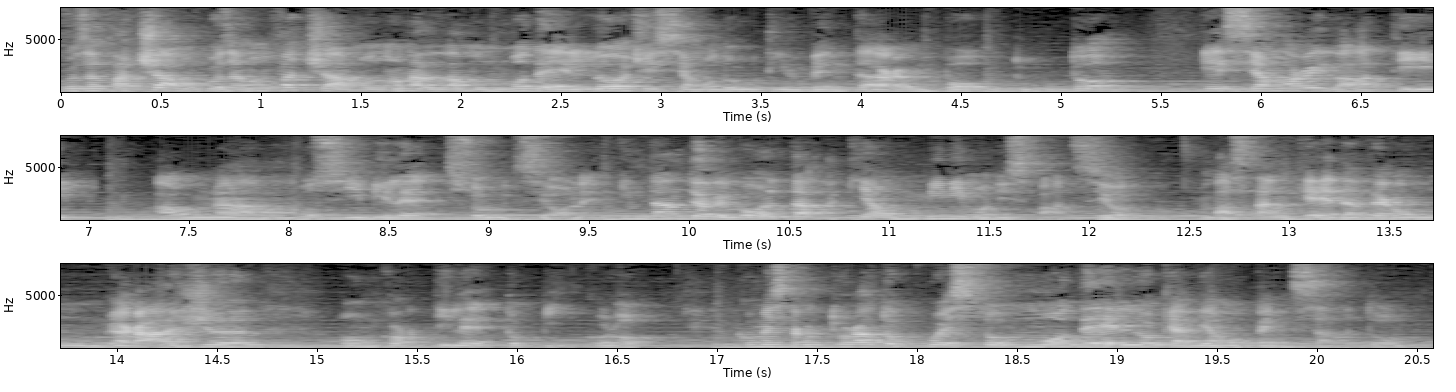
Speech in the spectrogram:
Cosa facciamo, cosa non facciamo? Non avevamo un modello, ci siamo dovuti inventare un po' tutto e siamo arrivati a una possibile soluzione. Intanto è rivolta a chi ha un minimo di spazio, basta anche davvero un garage o un cortiletto piccolo. Come è strutturato questo modello che abbiamo pensato?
